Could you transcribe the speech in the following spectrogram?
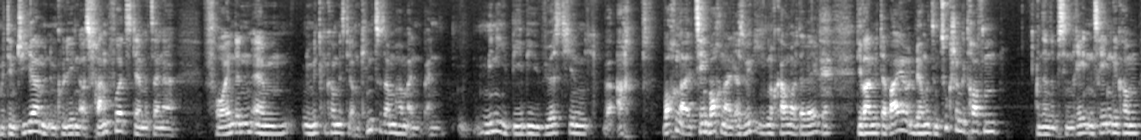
mit dem Gia, mit einem Kollegen aus Frankfurt, der mit seiner Freundin ähm, mitgekommen ist, die auch ein Kind zusammen haben, ein, ein Mini-Baby-Würstchen, acht Wochen alt, zehn Wochen alt, also wirklich noch kaum auf der Welt. Ja. Die waren mit dabei und wir haben uns im Zug schon getroffen und dann so ein bisschen ins Reden gekommen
